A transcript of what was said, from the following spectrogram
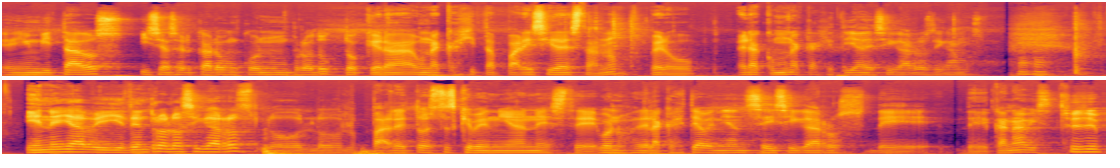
eh, invitados y se acercaron con un producto que era una cajita parecida a esta, ¿no? Pero era como una cajetilla de cigarros, digamos. Y en ella, y dentro de los cigarros, lo, lo, padre de todo esto es que venían, este, bueno, de la cajetilla venían seis cigarros de, de cannabis. Sí, sí.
